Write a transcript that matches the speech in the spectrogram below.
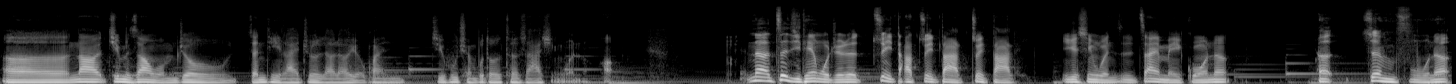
呃，那基本上我们就整体来就聊聊有关，几乎全部都是特斯拉新闻了。好，那这几天我觉得最大最大最大的一个新闻是在美国呢，呃，政府呢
